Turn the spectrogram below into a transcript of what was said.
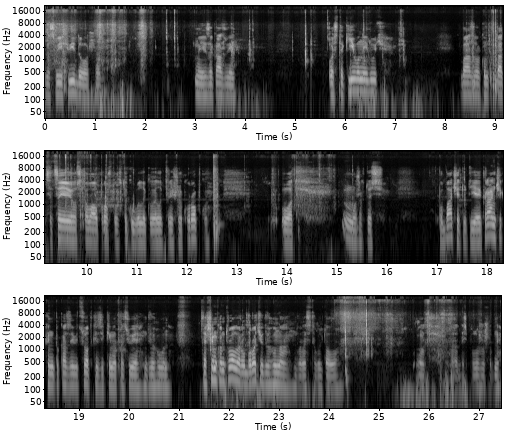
на своїх відео, що ми їх заказуємо. Ось такі вони йдуть. Базова комплектація. Це я його сховав просто в таку велику електричну коробку. От. Ну, Може хтось побачить. Тут є екранчик, він показує відсотки, з якими працює двигун. Це шим-контролер оборотів двигуна 12 вольтового. От, Зараз десь положу, щоб не,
